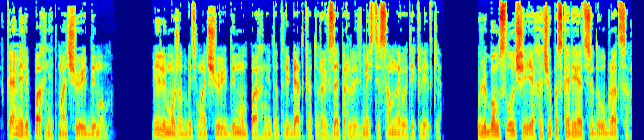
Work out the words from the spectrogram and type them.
В камере пахнет мочой и дымом. Или, может быть, мочой и дымом пахнет от ребят, которых заперли вместе со мной в этой клетке. В любом случае, я хочу поскорее отсюда убраться.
